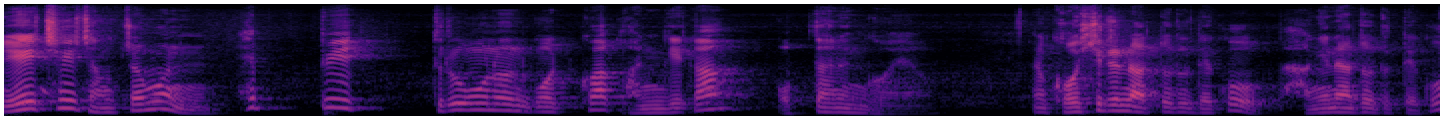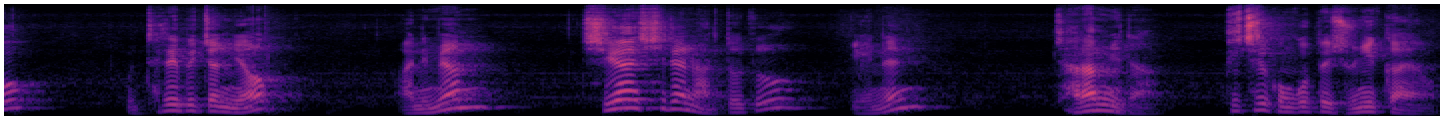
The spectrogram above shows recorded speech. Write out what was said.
얘의 최장점은 햇빛 들어오는 것과 관계가 없다는 거예요. 거실에 놔둬도 되고 방에 놔둬도 되고 뭐 텔레비전 옆 아니면 지하실에 놔둬도 얘는 잘합니다. 빛을 공급해 주니까요.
